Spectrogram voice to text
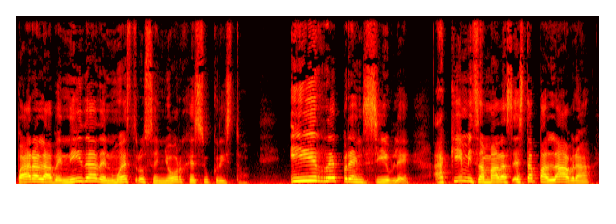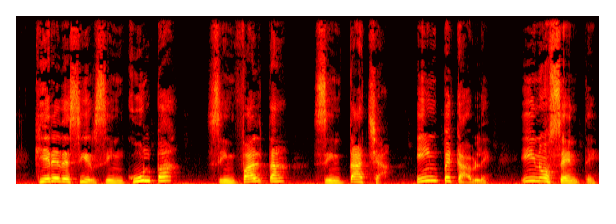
para la venida de nuestro Señor Jesucristo. Irreprensible. Aquí, mis amadas, esta palabra quiere decir sin culpa, sin falta, sin tacha, impecable, inocente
